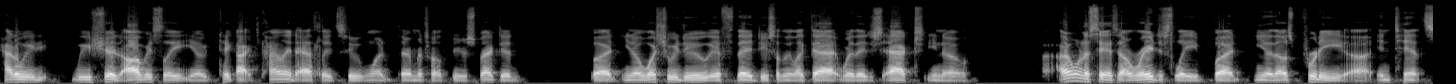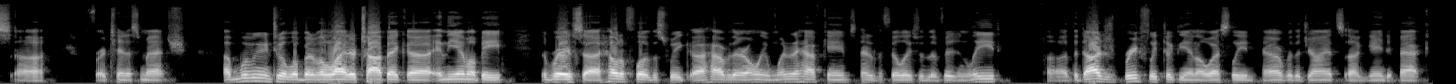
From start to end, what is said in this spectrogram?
how do we we should obviously you know take kindly to athletes who want their mental health to be respected, but you know what should we do if they do something like that where they just act you know. I don't want to say it's outrageously, but you know that was pretty uh, intense uh, for a tennis match. Uh, moving into a little bit of a lighter topic, uh, in the MLB, the Braves uh, held afloat this week. Uh, however, they're only one and a half games ahead of the Phillies with the division lead. Uh, the Dodgers briefly took the NL West lead. However, the Giants uh, gained it back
